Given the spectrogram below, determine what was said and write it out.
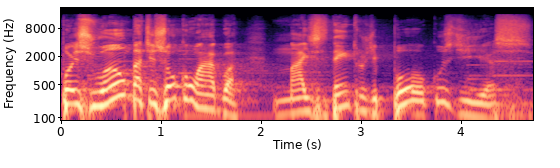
Pois João batizou com água mas dentro de poucos dias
